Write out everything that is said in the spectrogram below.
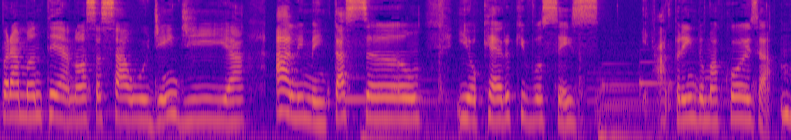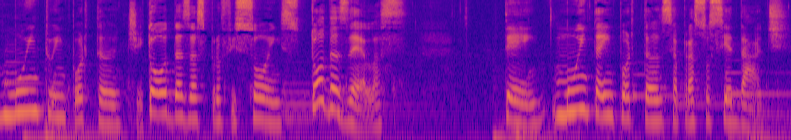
para manter a nossa saúde em dia, alimentação. E eu quero que vocês aprendam uma coisa muito importante. Todas as profissões, todas elas, têm muita importância para a sociedade.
